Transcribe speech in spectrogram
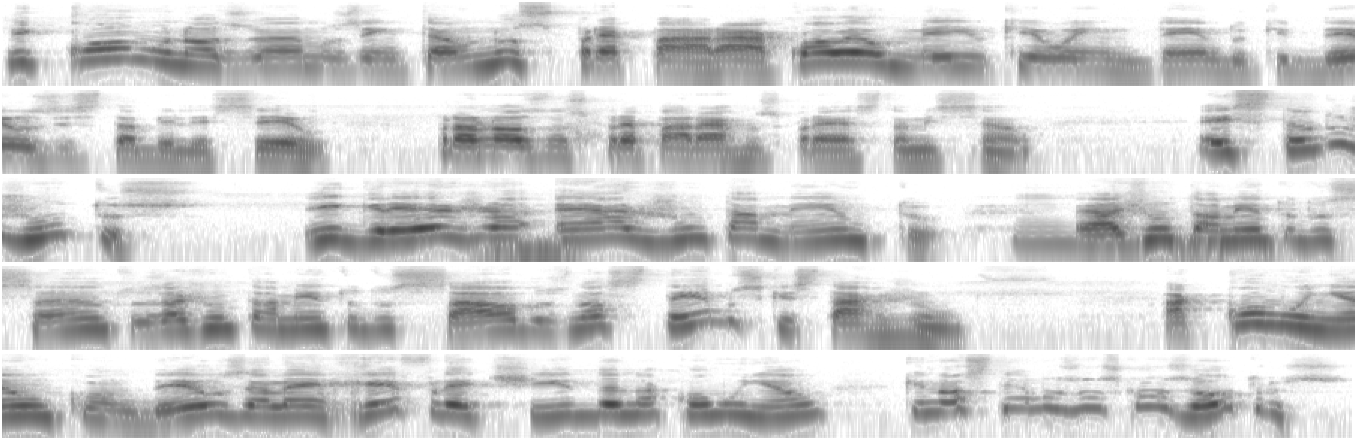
E como nós vamos então nos preparar? Qual é o meio que eu entendo que Deus estabeleceu para nós nos prepararmos para esta missão? É estando juntos. Igreja é ajuntamento. Uhum. É ajuntamento dos santos, ajuntamento dos salvos, nós temos que estar juntos. A comunhão com Deus ela é refletida na comunhão que nós temos uns com os outros.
